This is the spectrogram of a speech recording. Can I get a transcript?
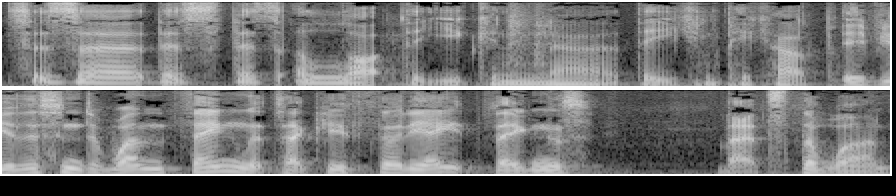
So there's uh, there's there's a lot that you can uh, that you can pick up. If you listen to one thing that's actually 38 things, that's the one.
